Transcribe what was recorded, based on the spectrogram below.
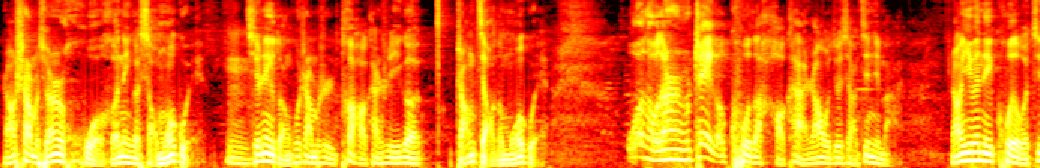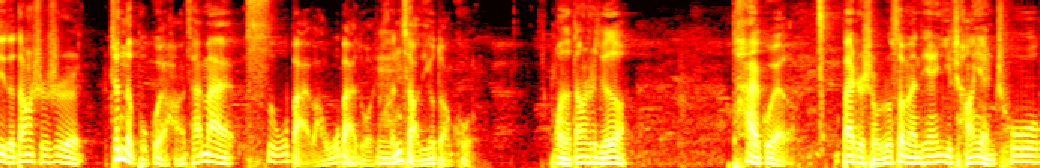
然后上面全是火和那个小魔鬼。嗯其实那个短裤上面是特好看，是一个长脚的魔鬼。我操！我当时说这个裤子好看，然后我就想进去买。然后因为那裤子我记得当时是真的不贵，好像才卖四五百吧，五百多，很小的一个短裤。我操！当时觉得太贵了，掰着手指算半天，一场演出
